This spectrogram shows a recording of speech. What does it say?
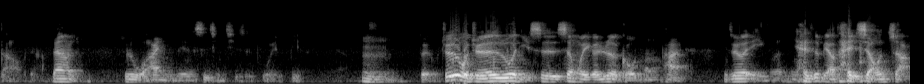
道，这样。但就是我爱你们这件事情其实不会变。嗯，对，就是我觉得如果你是身为一个热沟通派，你最后赢了，你还是不要太嚣张。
